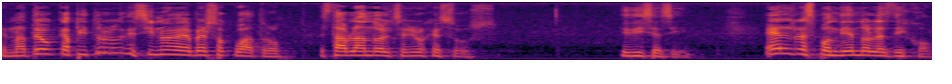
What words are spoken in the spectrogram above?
En Mateo capítulo 19, verso 4, está hablando el Señor Jesús. Y dice así, Él respondiendo les dijo,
